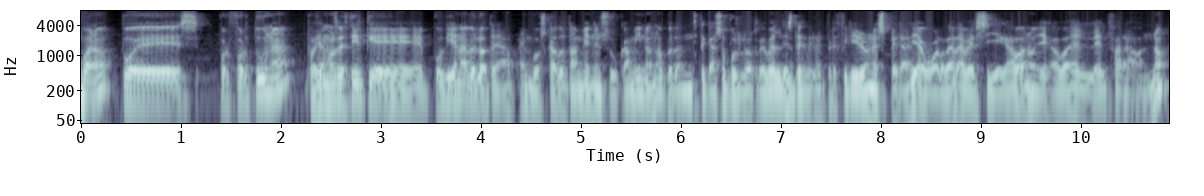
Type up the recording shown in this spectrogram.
Bueno, pues por fortuna, podríamos decir que podían haberlo emboscado también en su camino, ¿no? Pero en este caso, pues los rebeldes prefirieron esperar y aguardar a ver si llegaba o no llegaba el, faraón, ¿no?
